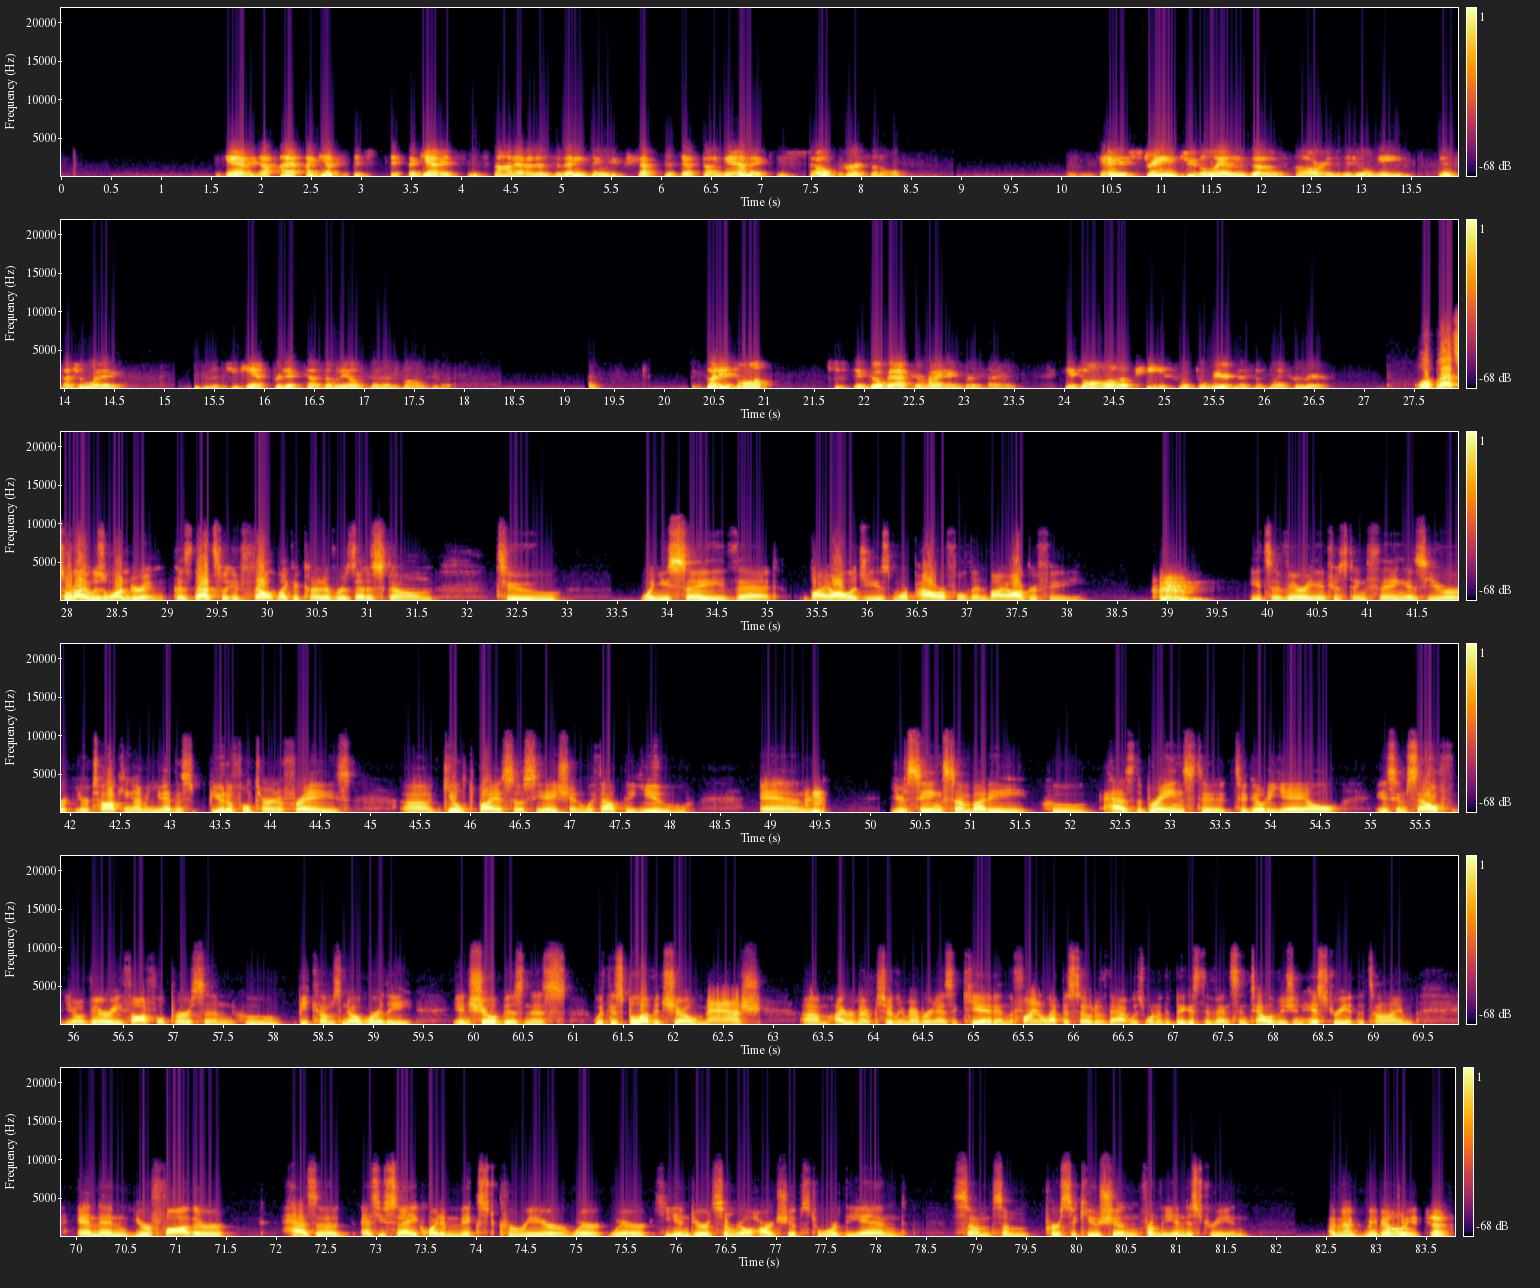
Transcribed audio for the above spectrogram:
And I, I guess it's it, again, it's it's not evidence of anything except that that dynamic is so personal and is strained through the lens of our individual needs in such a way that you can't predict how somebody else is going to respond to it. But it's all just to go back to writing for a second. It's all of a piece with the weirdness of my career. Well, that's what I was wondering because that's what it felt like a kind of Rosetta Stone to when you say that biology is more powerful than biography. it's a very interesting thing as you're you're talking. I mean, you had this beautiful turn of phrase, uh, guilt by association without the you, and you're seeing somebody who has the brains to to go to Yale is himself, you know, a very thoughtful person who becomes noteworthy in show business with this beloved show MASH. Um, I remember certainly remember it as a kid, and the final episode of that was one of the biggest events in television history at the time. And then your father has a, as you say, quite a mixed career where where he endured some real hardships toward the end, some some persecution from the industry, and I mean maybe I'm putting it too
